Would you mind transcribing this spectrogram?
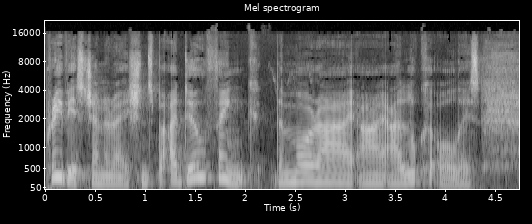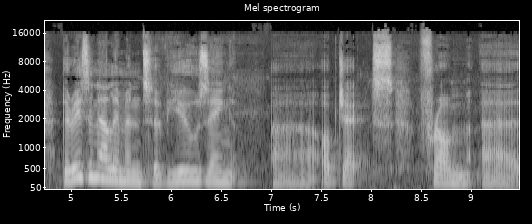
previous generations. But I do think the more I, I, I look at all this, there is an element of using uh, objects from uh,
